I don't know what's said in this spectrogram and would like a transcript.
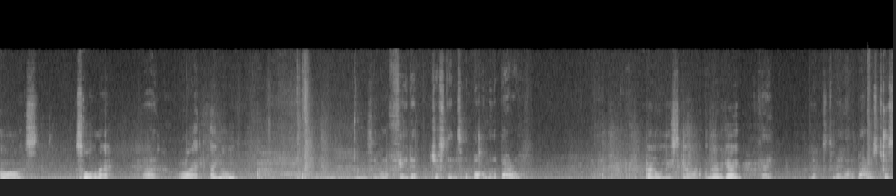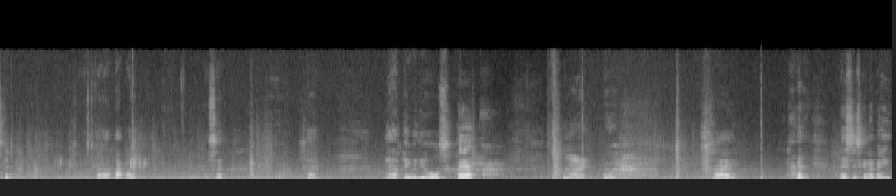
Oh, it's sort of there. Right. Right, hang on. So you want to feed it just into the bottom of the barrel. Barrel needs to go up. There we go. Okay. Looks to me like the barrel's twisted. Supposed to go out that way. That's it. So, you happy with yours? Yeah. Right. So, this is going to be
